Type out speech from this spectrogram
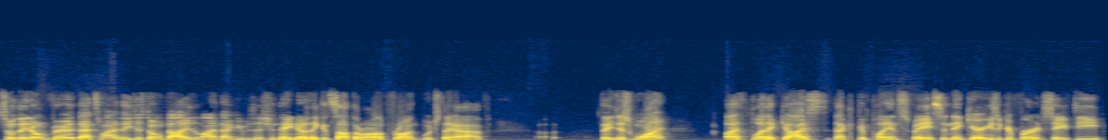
so they don't. Very, that's why they just don't value the linebacking position. They know they can stop the run up front, which they have. Uh, they just want athletic guys that can play in space. And Nate Gerry's a converted safety.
